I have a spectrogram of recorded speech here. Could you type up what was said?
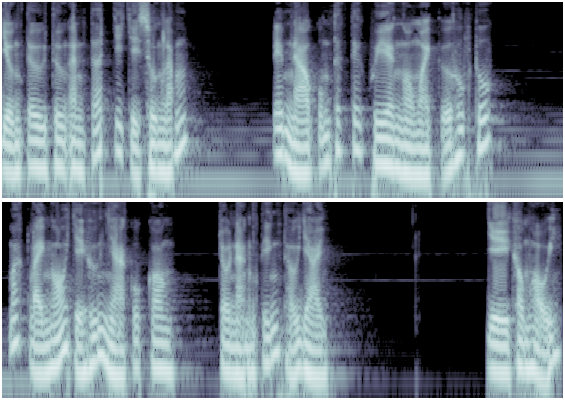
Dượng Tư thương anh Tết với chị Xuân lắm. Đêm nào cũng thức tới khuya ngồi ngoài cửa hút thuốc, Mắt lại ngó về hướng nhà của con, Rồi nặng tiếng thở dài. Dì không hỏi,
